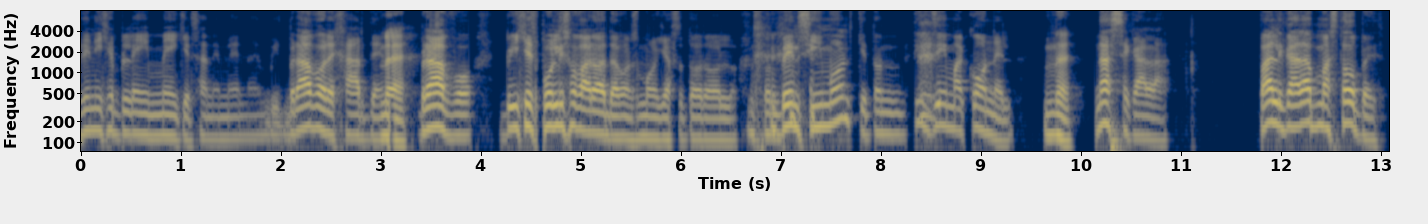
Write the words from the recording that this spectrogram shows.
δεν είχε playmaker σαν εμένα. Embiid. Μπράβο ρε Harden. Ναι. Μπράβο. Είχες πολύ σοβαρό ανταγωνισμό για αυτό το ρόλο. τον Ben Simmons και τον TJ McConnell. Ναι. Να είσαι καλά. Πάλι καλά που μας το πες.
